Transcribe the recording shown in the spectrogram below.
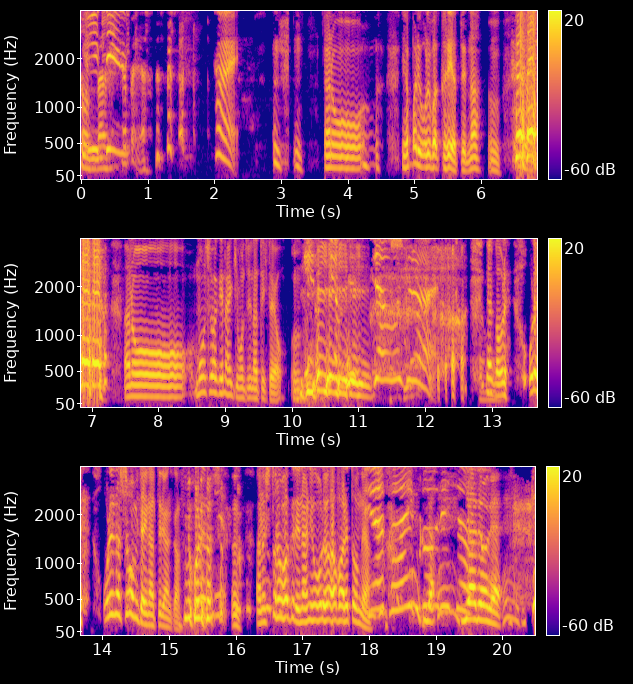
どんな方や。はい。あのーやっぱり俺ばっかりやってんな。うん。あのー申し訳ない気持ちになってきたよ。うん。いやいやいやいやめっちゃ面白い。なんか俺、俺、俺のショーみたいになってるやんか。俺の、うん。あの人の枠で何俺は暴れとんねんい。や、最高でしょ。いやでもね、スケ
